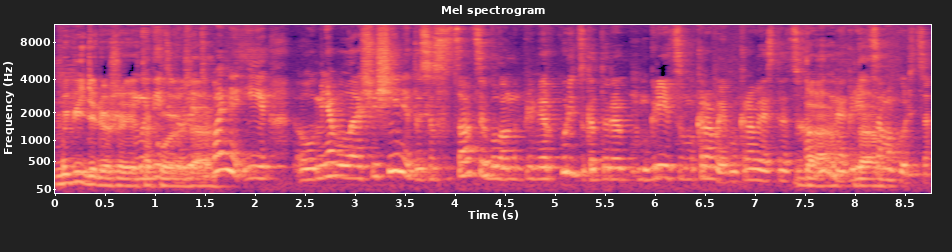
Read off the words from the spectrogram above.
Мы видели уже мы такое, видели уже да. эти бани, и у меня было ощущение, то есть ассоциация была, например, курица, которая греется в макрове. Макрове остается Да, холодной, а греется да. сама курица.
